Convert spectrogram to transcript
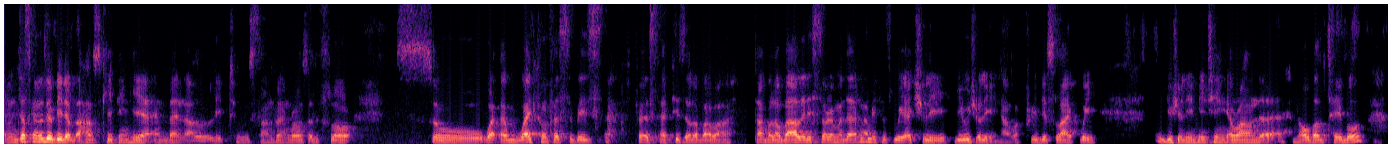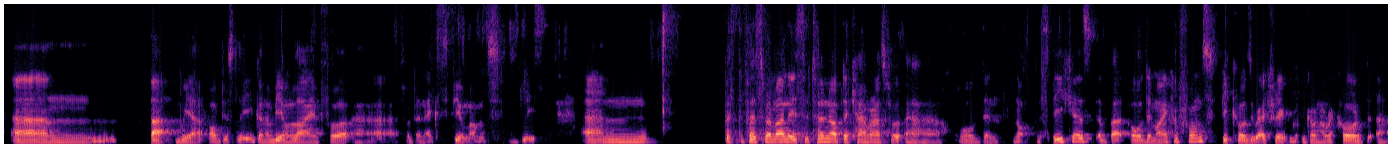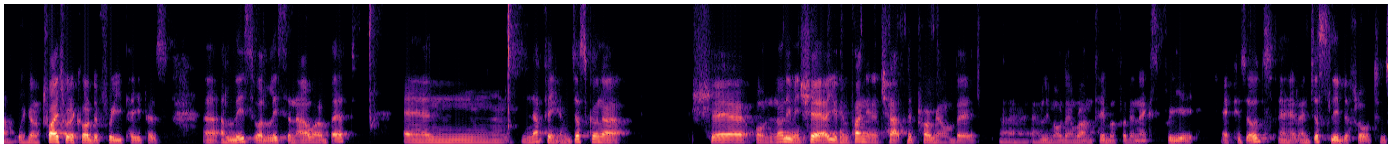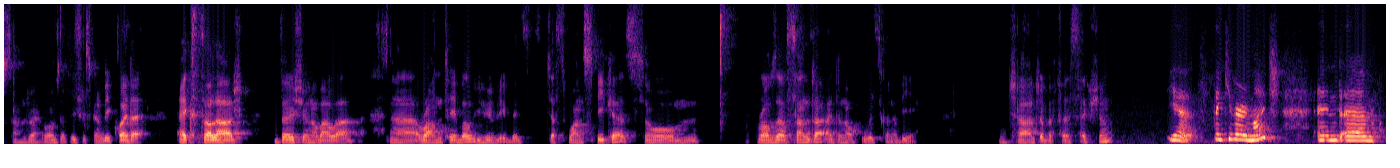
I'm just going to do a bit of housekeeping here, and then I'll leave to Sandra and Rosa the floor. So, uh, welcome first to this first episode of our Tavola Valle di Storia Moderna, because we actually usually in our previous life we usually meeting around a novel table. Um, but we are obviously going to be online for uh, for the next few months at least. Um, but the first reminder is to turn off the cameras for uh, all the not the speakers but all the microphones because we're actually going to record. Uh, we're going to try to record the three papers uh, at least or at least an hour of that. And nothing. I'm just going to share or not even share. You can find in the chat the program of the uh, early modern roundtable for the next three episodes. And I just leave the floor to Sandra and Rosa. This is going to be quite an extra large version of our uh, roundtable, usually with just one speaker. So um, Rosa or Sandra, I don't know who is going to be in charge of the first section. Yeah, thank you very much. And um,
